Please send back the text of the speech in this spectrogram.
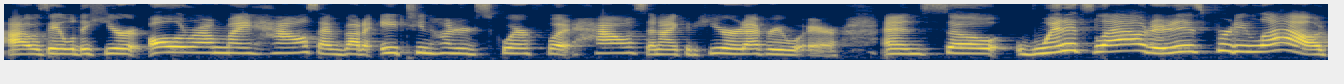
I was able to hear it all around my house. I have about an 1800 square foot house and I could hear it everywhere. And so when it's loud, it is pretty loud.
